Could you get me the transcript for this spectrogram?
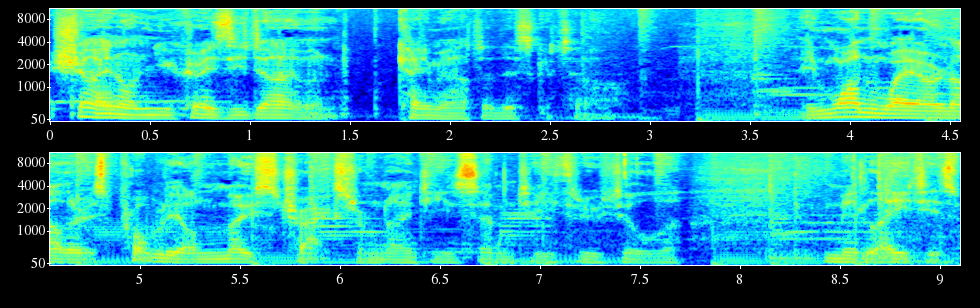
Shine On You Crazy Diamond came out of this guitar. In one way or another, it's probably on most tracks from 1970 through till the middle 80s.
